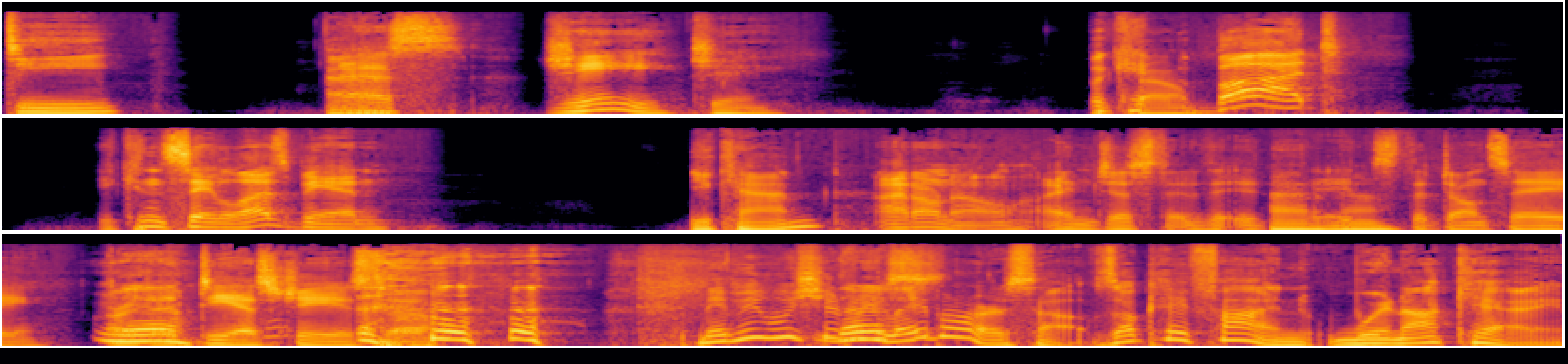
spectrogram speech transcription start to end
D S S G. J. But can, So. but you can say lesbian. You can? I don't know. I'm just it, I don't know. it's the don't say or Yeah. the DSG. So Maybe we should There's- relabel ourselves. Okay, fine. We're not gay.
